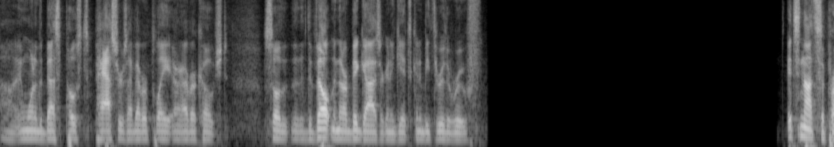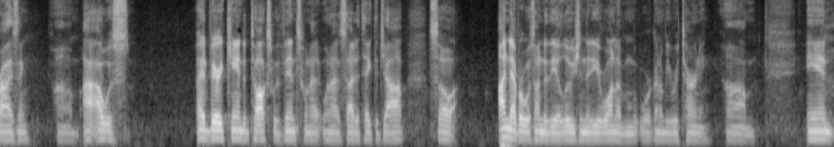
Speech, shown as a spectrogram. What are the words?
uh, and one of the best post passers I've ever played or ever coached. So the, the development that our big guys are going to get is going to be through the roof. It's not surprising. Um, I, I was I had very candid talks with Vince when I when I decided to take the job. So I never was under the illusion that either one of them were going to be returning. Um, and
